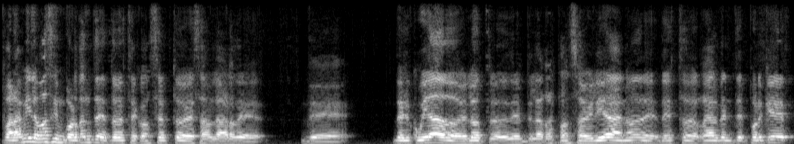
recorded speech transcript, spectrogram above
para mí lo más importante de todo este concepto es hablar de, de del cuidado del otro, de, de la responsabilidad, ¿no? De, de, esto realmente, porque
